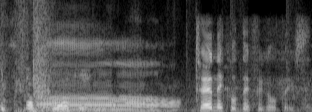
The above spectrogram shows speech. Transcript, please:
It stopped working. Oh. Technical difficulties.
